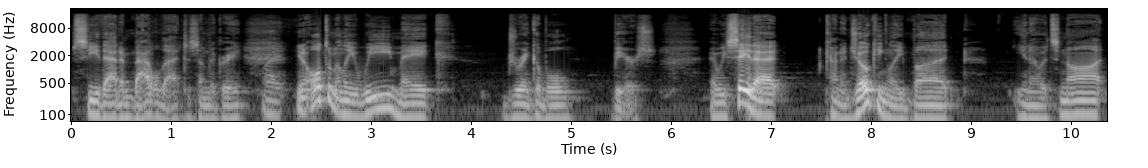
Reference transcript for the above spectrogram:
see that and battle that to some degree. Right. You know, ultimately, we make drinkable beers, and we say that kind of jokingly, but you know, it's not.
